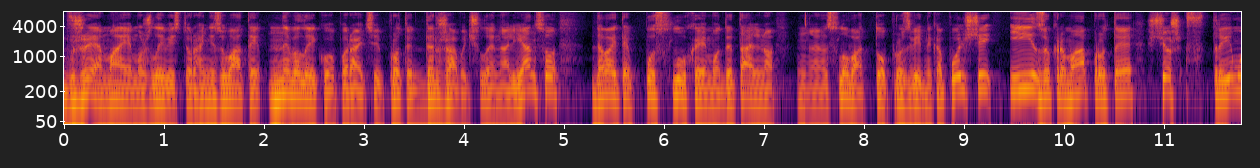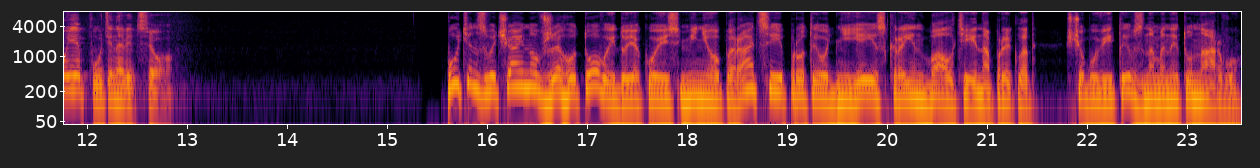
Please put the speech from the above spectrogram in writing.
вже має можливість організувати невелику операцію проти держави-члена альянсу. Давайте послухаємо детально е, слова топ-розвідника Польщі, і, зокрема, про те, що ж стримує Путіна від цього. Путін, звичайно, вже готовий до якоїсь міні-операції проти однієї з країн Балтії, наприклад, щоб увійти в знамениту нарву,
